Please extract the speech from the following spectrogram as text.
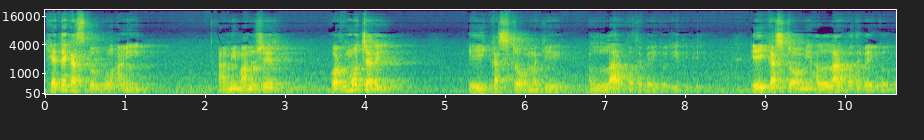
খেতে কাজ করব আমি আমি মানুষের কর্মচারী, এই কাজটাও আমাকে আল্লাহর পথে ব্যয় করিয়ে দিবে। এই কাজটাও আমি আল্লাহর পথে ব্যয় করব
